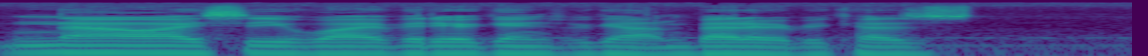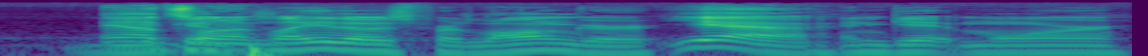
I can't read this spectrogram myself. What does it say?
Now I see why video games have gotten better because Yeah, you can I'm- play those for longer yeah. and get more.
